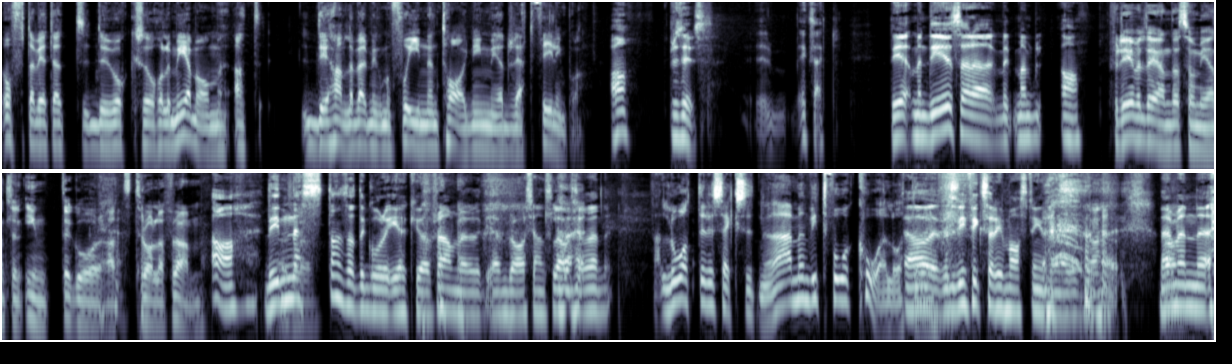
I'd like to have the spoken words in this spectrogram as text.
ofta, vet jag att du också håller med mig om, att det handlar väldigt mycket om att få in en tagning med rätt feeling på. Ja, precis. Exakt. Det, men det är så här, man, ja. För det är väl det enda som egentligen inte går att trolla fram. ja, det är Alltså- nästan så att det går att EQa fram en bra känsla också. Men, Fan, låter det sexigt nu? Nej, men vid 2K låter ja, det. vi fixar det i masteringen. Nej, men eh,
